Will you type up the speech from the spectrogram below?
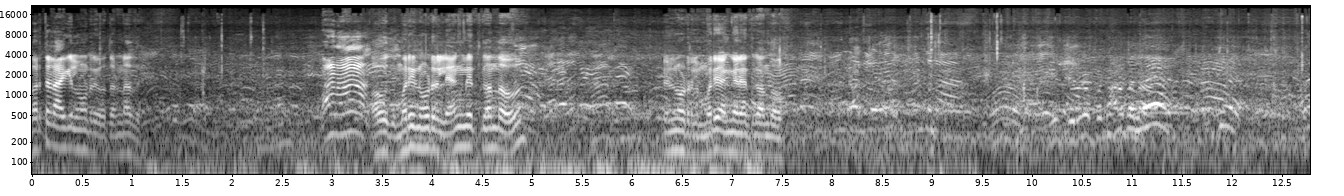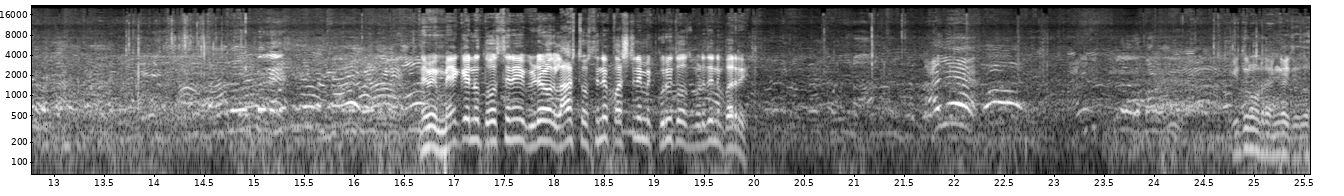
ಬರ್ತಡೇ ಆಗಿಲ್ಲ ನೋಡ್ರಿ ಇವತ್ತು ಅಣ್ಣದು. ಹೌದು, ಮರಿ ನೋಡ್ರಿ, ಹೆಂಗ್ ನಿಂತ್ಕೊಂಡವು? ಇಲ್ಲಿ ನೋಡ್ರಿ, ಮರಿ ಹಂಗೆ ನಿಂತ್ಕೊಂಡವು. ನಿಮಗೆ ಮೇಕೆಯನ್ನು ತೋರಿಸ್ತೀನಿ ವಿಡಿಯೋ ಒಳಗೆ ಲಾಸ್ಟ್ ತೋರಿಸ್ತೀನಿ ಫಸ್ಟ್ ನಿಮಗೆ ಕುರಿ ತೋರಿಸ್ಬಿಡ್ತೀನಿ, ಬರ್ರಿ. ಇದು ನೋಡ್ರಿ, ಹೆಂಗೈತೆ ಇದು?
